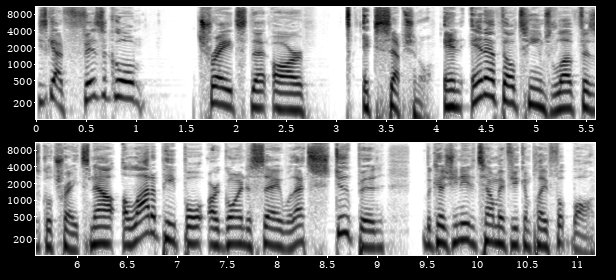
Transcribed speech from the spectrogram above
He's got physical traits that are exceptional. And NFL teams love physical traits. Now, a lot of people are going to say, well, that's stupid because you need to tell me if you can play football.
